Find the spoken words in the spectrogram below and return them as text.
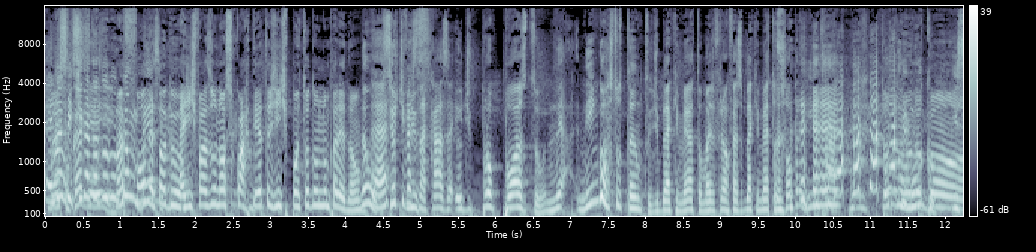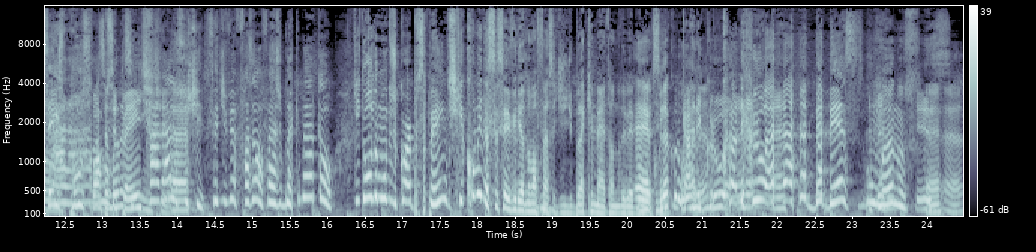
Mas Mas eu mentira, tá todo mundo tão bêbado. a gente faz o nosso quarteto, a gente põe todo mundo no paredão. Não, É, se eu tivesse isso. na casa, eu de propósito, ne- nem gosto tanto de black metal, mas eu faria uma festa black metal só pra irritar todo mundo com e ser expulso na corpse paint. Caralho, É. Sushi, você devia fazer uma festa de black metal. Que- todo mundo de corpse paint. Que comida você serviria numa festa de, de black metal no DBB? É, assim? comida crua, Carne né? crua. Carne crua, é. Bebês humanos. É.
